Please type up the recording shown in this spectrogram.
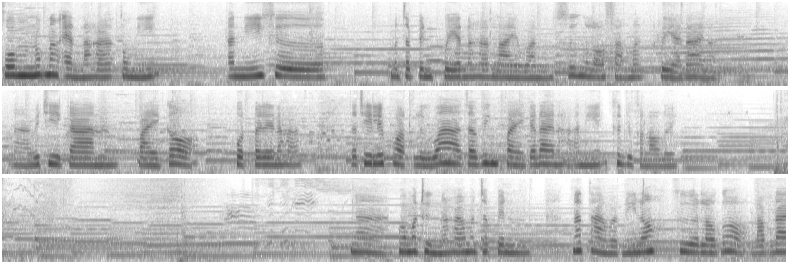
คมนกนางแอ่นนะคะ ตรงนี้ อันนี้คือมันจะเป็นเควสนะคะรายวัน ซึ่งเราสามารถเคลียร์ได้นะอ่าวิธีการไปก็กดไปเลยนะคะ จะทีรีพอร์ตหรือว่าจะวิ่งไปก็ได้นะคะ อันนี้ขึ้นอยู่กับเราเลยพอมาถึงนะคะ มันจะเป็นหน้าต่างแบบนี้เนาะคือเราก็รับได้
